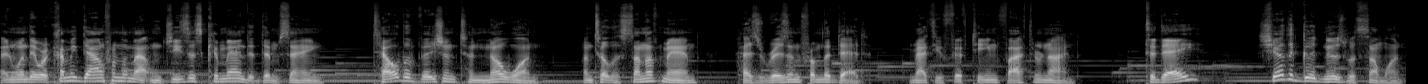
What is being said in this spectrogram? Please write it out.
And when they were coming down from the mountain, Jesus commanded them, saying, Tell the vision to no one until the Son of Man has risen from the dead. Matthew 15, 5 through 9. Today, share the good news with someone.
